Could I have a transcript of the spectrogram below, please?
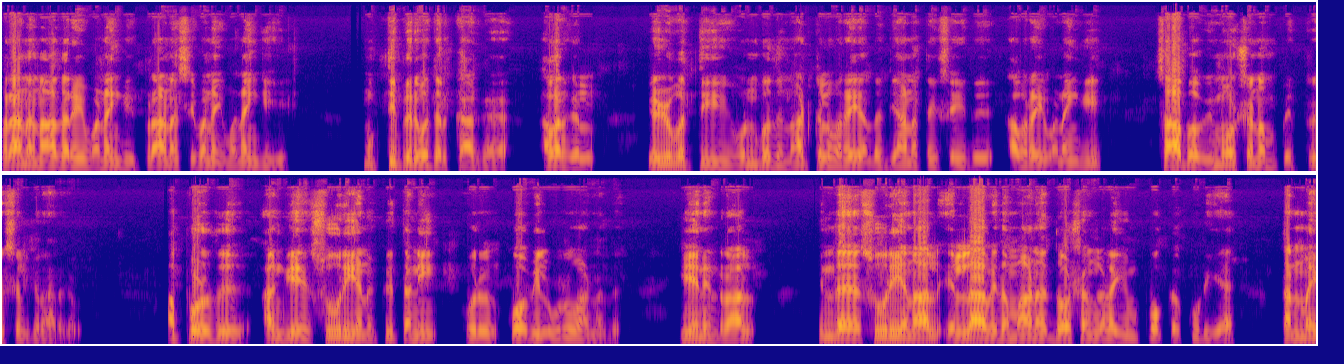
பிராணநாதரை வணங்கி பிராண சிவனை வணங்கி முக்தி பெறுவதற்காக அவர்கள் எழுபத்தி ஒன்பது நாட்கள் வரை அந்த தியானத்தை செய்து அவரை வணங்கி சாப விமோசனம் பெற்று செல்கிறார்கள். அப்பொழுது அங்கே சூரியனுக்கு தனி ஒரு கோவில் உருவானது. ஏனென்றால் இந்த சூரியனால் எல்லா விதமான தோஷங்களையும் போக்கக்கூடிய தன்மை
